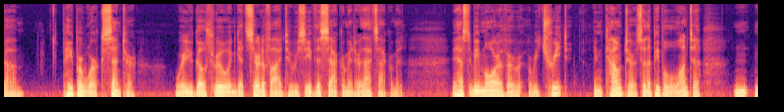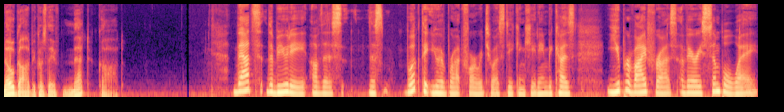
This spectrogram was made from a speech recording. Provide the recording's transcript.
um, paperwork center where you go through and get certified to receive this sacrament or that sacrament. It has to be more of a, a retreat encounter so that people will want to n- know God because they've met God. That's the beauty of this this book that you have brought forward to us, Deacon Keating, because you provide for us a very simple way,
